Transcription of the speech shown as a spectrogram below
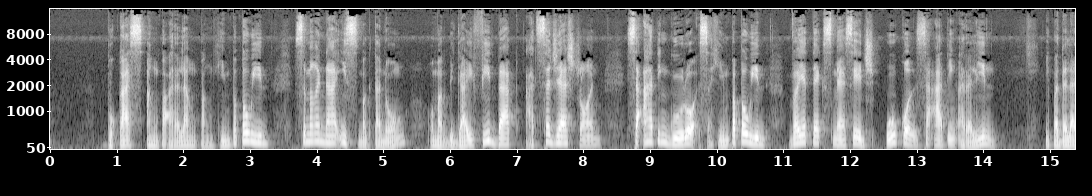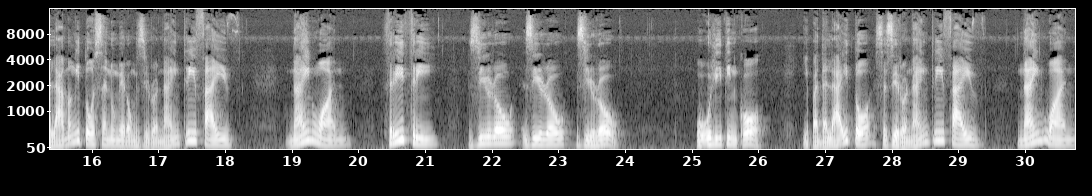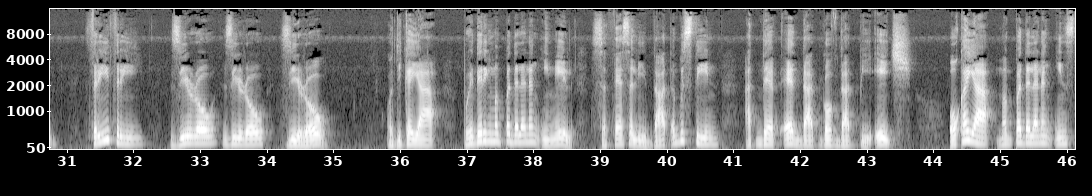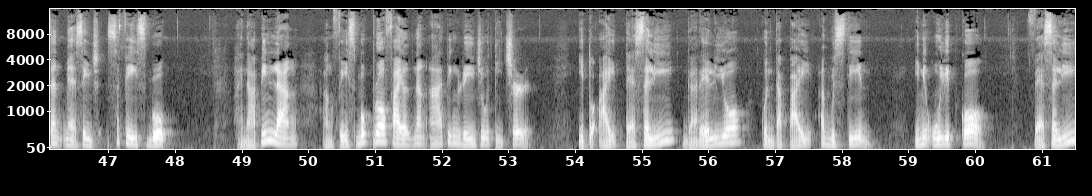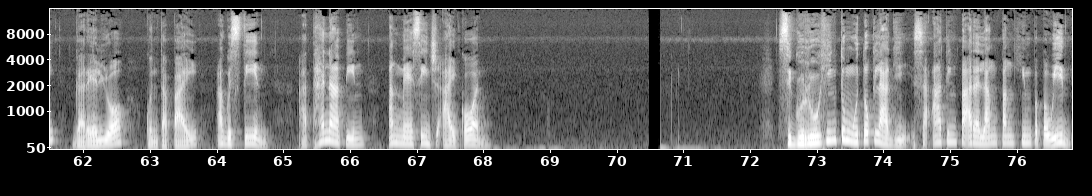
bukas ang paaralang panghimpapawid sa mga nais magtanong o magbigay feedback at suggestion sa ating guro sa Himpapawid via text message ukol sa ating aralin. Ipadala lamang ito sa numerong 0935 9133 000. Uulitin ko. Ipadala ito sa 0935 9133 000. O di kaya, pwede ring magpadala ng email sa thessaly.agustin at deped.gov.ph o kaya magpadala ng instant message sa Facebook. Hanapin lang ang Facebook profile ng ating radio teacher. Ito ay Tessaly Garelio Kuntapay Agustin. Iniulit ko, Thessaly Garelio Kuntapay Agustin at hanapin ang message icon. Siguruhing tumutok lagi sa ating paaralang panghimpapawid.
